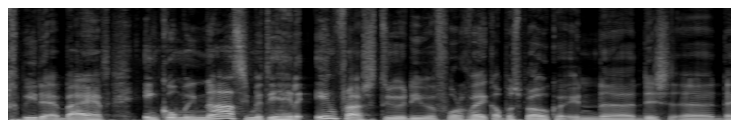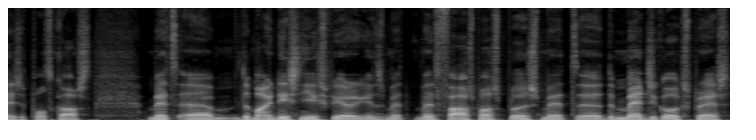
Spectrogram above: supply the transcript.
gebieden erbij hebt. In combinatie met die hele infrastructuur die we vorige week al besproken in deze podcast. Met de My Disney Experience, met, met Fastpass Plus, met de Magical Express.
